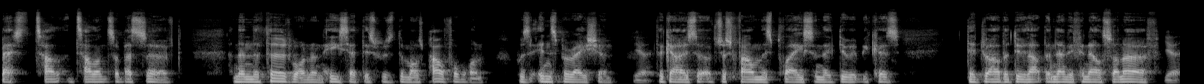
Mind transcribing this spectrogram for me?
best ta- talents are best served, and then the third one, and he said this was the most powerful one, was inspiration. Yeah. The guys that have just found this place and they do it because they'd rather do that than anything else on earth. Yeah.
